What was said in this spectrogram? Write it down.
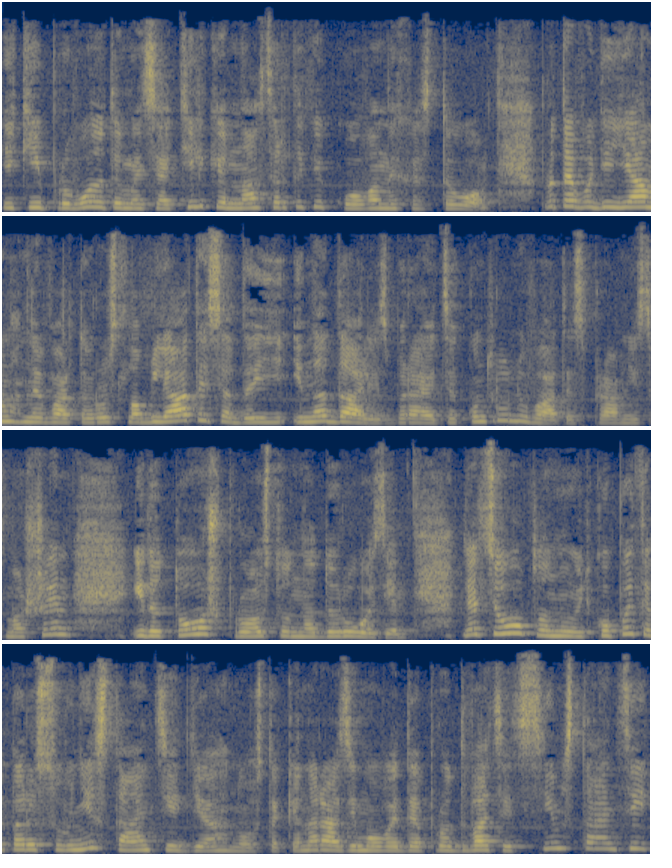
який проводитиметься тільки на сертифікованих СТО. Проте водіям не варто розслаблятися, де і надалі збираються контролювати справність машин і до того ж просто на дорозі. Для цього планують купити пересувні станції діагностики. Наразі мова йде про 27 станцій,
